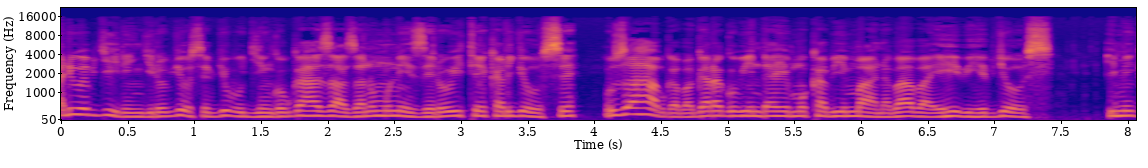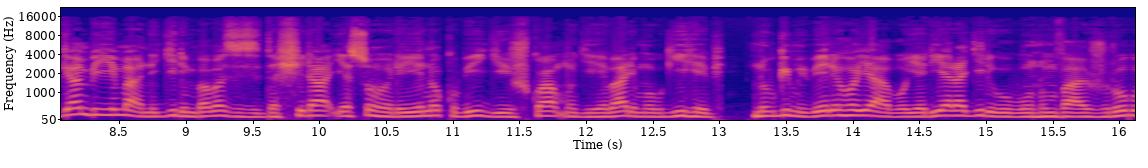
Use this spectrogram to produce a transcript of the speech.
ari we byiringiro byose by'ubugingo bw'ahazaza n'umunezero w'iteka ryose uzahabwa abagaragu b'indahemuka b'imana babayeho ibihe byose. Imigambi y'imana igira imbabazi zidashira yasohoreye no ku bigishwa mu gihe bari mu bwihebe. Nubwo imibereho yabo yari yaragiriwe ubuntu mvajuru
